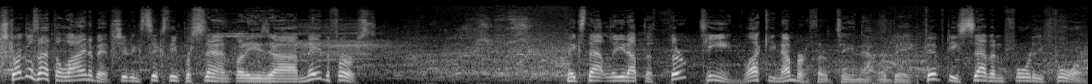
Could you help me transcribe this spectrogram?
Struggles at the line a bit, shooting 60%, but he's uh, made the first. Makes that lead up to 13. Lucky number 13, that would be. 57 44.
